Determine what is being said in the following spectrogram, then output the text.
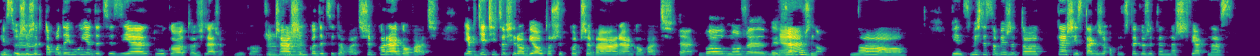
ja mm -hmm. słyszę, że kto podejmuje decyzję długo, to źle, że długo, że mm -hmm. trzeba mhm. szybko decydować, szybko reagować. Jak dzieci coś robią, to szybko trzeba reagować. Tak, bo może być Nie? za późno. No, więc myślę sobie, że to też jest tak, że oprócz tego, że ten nasz świat nas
